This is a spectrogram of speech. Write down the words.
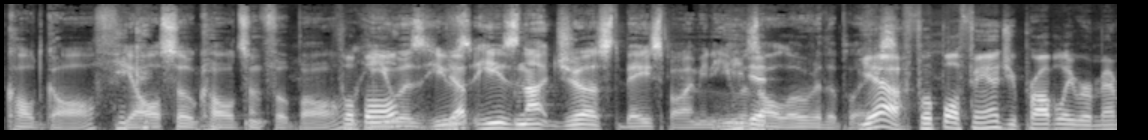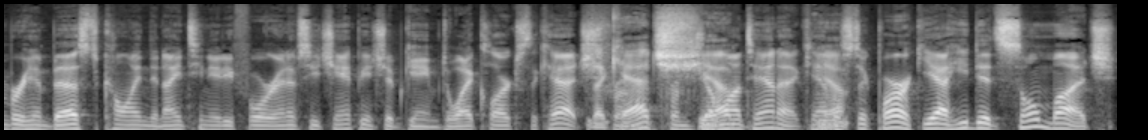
called golf. He, also called some football. Football, He was he yep. was he's not just baseball. I mean, he, was did. all over the place. Yeah, football fans, you probably remember him best calling the 1984 NFC Championship game. Dwight Clark's the catch. The from, catch, from Joe yep. Montana at Candlestick Park. Yeah, he did so much,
